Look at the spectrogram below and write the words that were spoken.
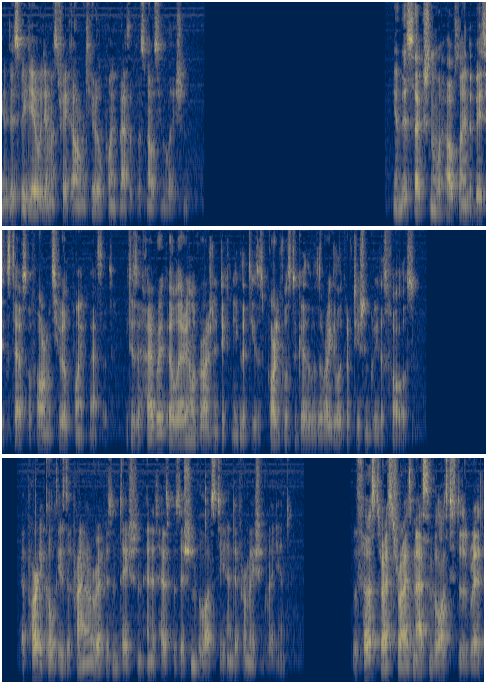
In this video we demonstrate our material point method for snow simulation. In this section we outline the basic steps of our material point method. It is a hybrid Eulerian-Lagrangian technique that uses particles together with a regular Cartesian grid as follows. A particle is the primary representation and it has position, velocity and deformation gradient. We first rasterize mass and velocity to the grid.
